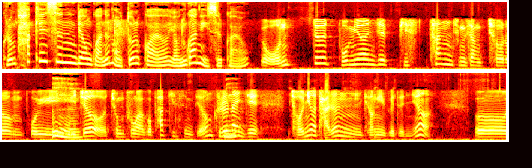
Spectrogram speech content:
그럼 파킨슨병과는 어떨까요? 연관이 있을까요? 그 언뜻 보면 이제 비슷 한 증상처럼 보이죠. 음. 중풍하고 파킨슨병. 그러나 음. 이제 전혀 다른 병이거든요. 어,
